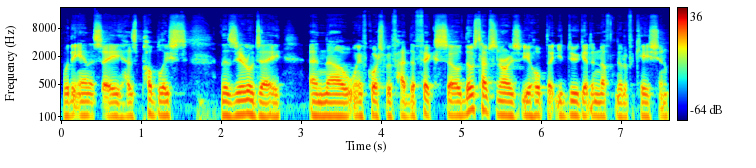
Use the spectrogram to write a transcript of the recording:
where the NSA has published the zero day, and now of course we've had the fix. So those types of scenarios, you hope that you do get enough notification.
